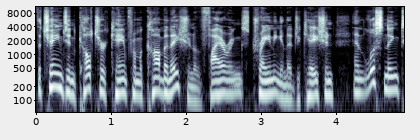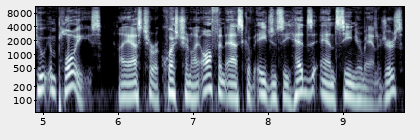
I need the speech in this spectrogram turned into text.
The change in culture came from a combination of firings, training, and education, and listening to employees. I asked her a question I often ask of agency heads and senior managers.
